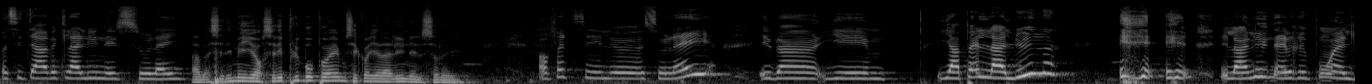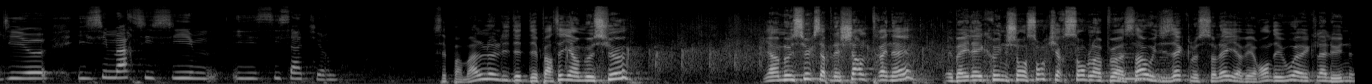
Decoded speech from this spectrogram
Bah, C'était avec la lune et le soleil. Ah, bah, c'est les meilleurs, c'est les plus beaux poèmes, c'est quand il y a la lune et le soleil. En fait, c'est le soleil. Et ben, il, est- il appelle la lune. Et, et- et la lune, elle répond, elle dit euh, ici Mars, ici, ici Saturne. C'est pas mal l'idée de départ. Il y a un monsieur, il y a un monsieur qui s'appelait Charles Trenet. Et ben il a écrit une chanson qui ressemble un peu à ça où il disait que le soleil avait rendez-vous avec la lune.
